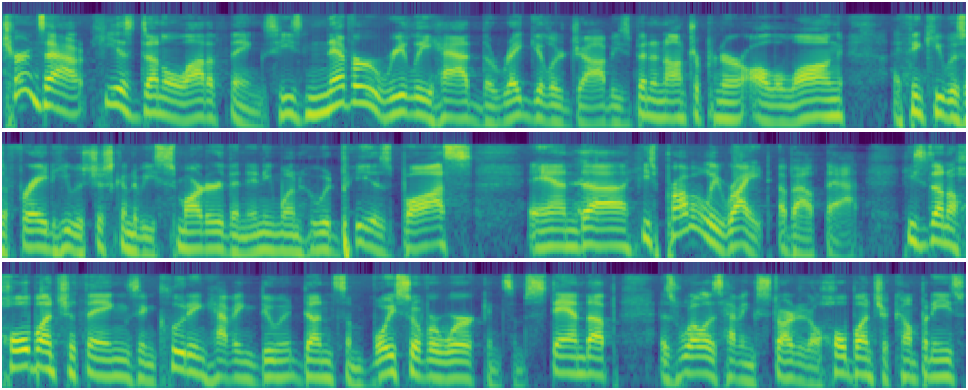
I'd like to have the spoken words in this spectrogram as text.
turns out he has done a lot of things. He's never really had the regular job. He's been an entrepreneur all along. I think he was afraid he was just going to be smarter than anyone who would be his boss, and uh, he's probably right about that. He's done a whole bunch bunch of things, including having do, done some voiceover work and some stand up, as well as having started a whole bunch of companies.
